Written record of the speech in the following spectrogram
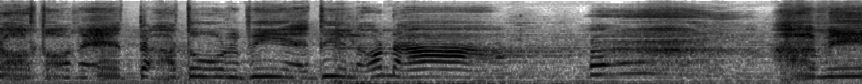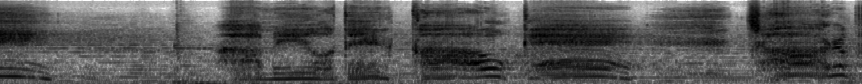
রতনের দাদুর বিয়ে দিল না। আমি আমি ওদের কাউকে ছাড়ব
